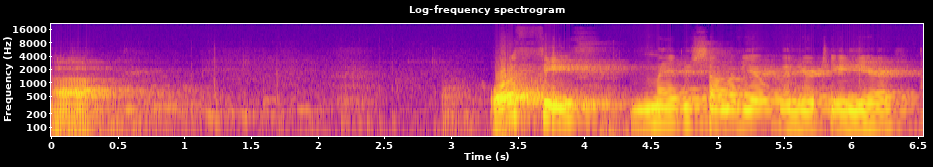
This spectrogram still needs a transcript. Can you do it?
Uh, or a thief, maybe some of you in your teen years,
